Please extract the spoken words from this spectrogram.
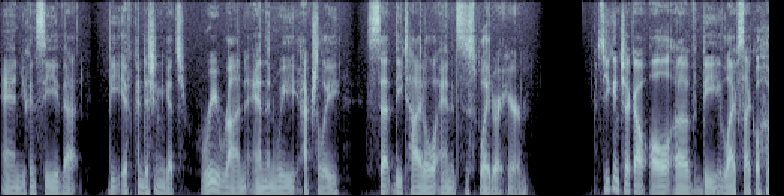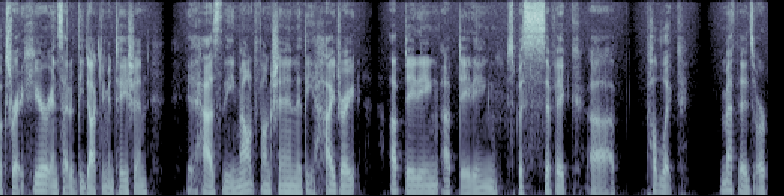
And you can see that the if condition gets rerun and then we actually set the title and it's displayed right here. So you can check out all of the lifecycle hooks right here inside of the documentation. It has the mount function, the hydrate, updating, updating specific uh, public methods or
